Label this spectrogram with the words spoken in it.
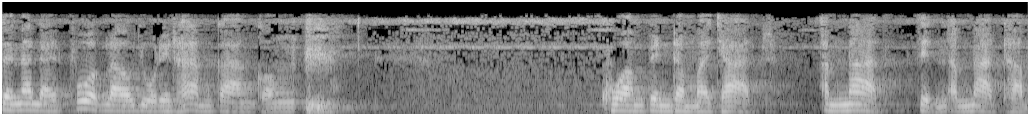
ตอนนั้นแหละพวกเราอยู่ในท่ามกลางของ ความเป็นธรรมชาติอำนาจศีลอำนาจธรรม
